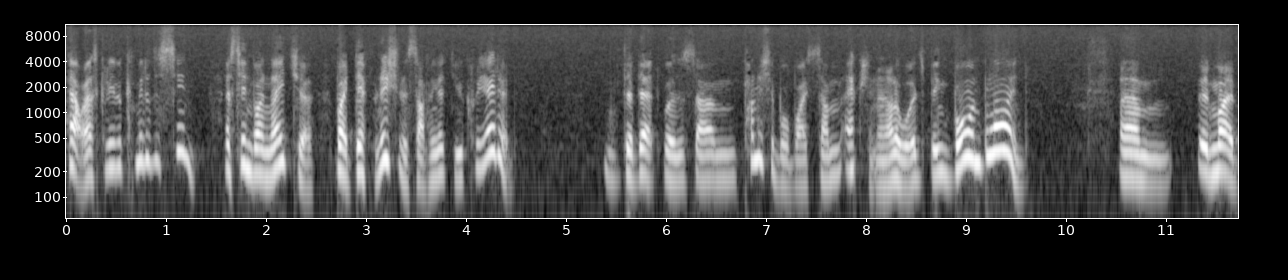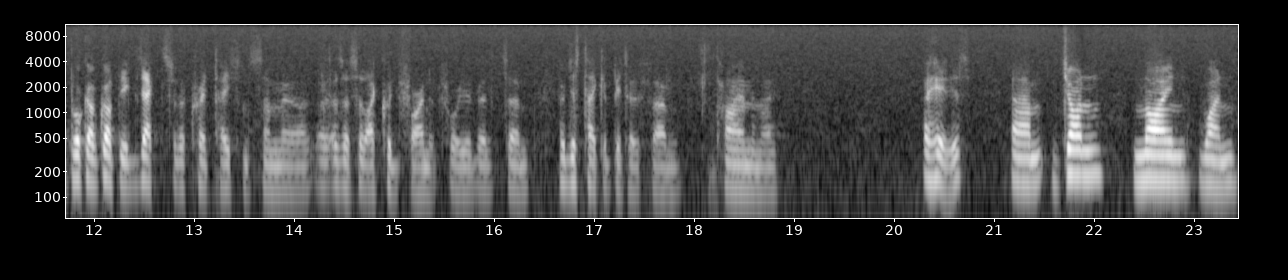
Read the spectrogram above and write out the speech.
How else could he have committed the sin? A sin by nature, by definition, is something that you created that that was um, punishable by some action. In other words, being born blind. Um, in my book, I've got the exact sort of quotation somewhere. As I said, I could find it for you, but um, it'll just take a bit of um, time. And I, oh, here it is. Um, John 9 1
